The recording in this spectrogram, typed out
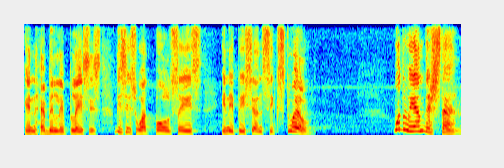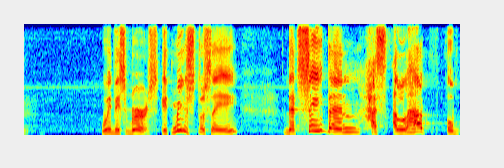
in heavenly places. This is what Paul says in Ephesians 6.12. What do we understand with this verse? It means to say that Satan has a lot of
